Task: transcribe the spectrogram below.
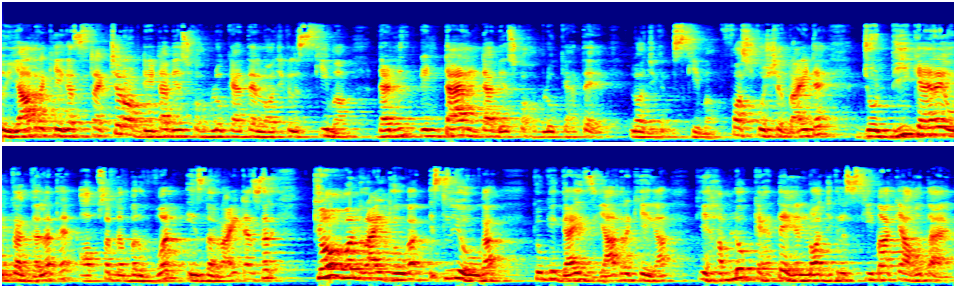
तो याद रखिएगा स्ट्रक्चर ऑफ़ डेटाबेस को हम लोग कहते हैं logical schema that mean entire database को हम लोग कहते हैं logical schema first question right है. जो डी कह रहे हैं, उनका गलत है. Option number one is the right answer क्यों वन राइट होगा? इसलिए होगा क्योंकि गाइज़ याद रखिएगा कि हम लोग कहते हैं लॉजिकल स्कीमा क्या होता है?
